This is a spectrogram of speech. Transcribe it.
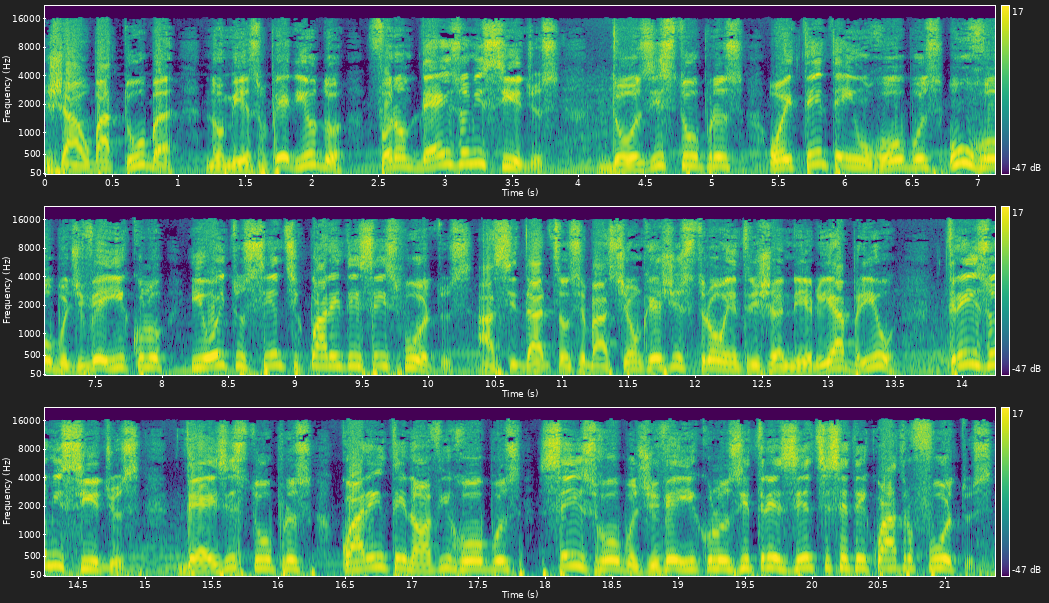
Já Ubatuba, no mesmo período, foram 10 homicídios, 12 estupros, 81 roubos, um roubo de veículo e 846 furtos. A cidade de São Sebastião registrou entre janeiro e abril três homicídios, 10 estupros, 49 roubos, seis roubos de veículos e 364 furtos.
